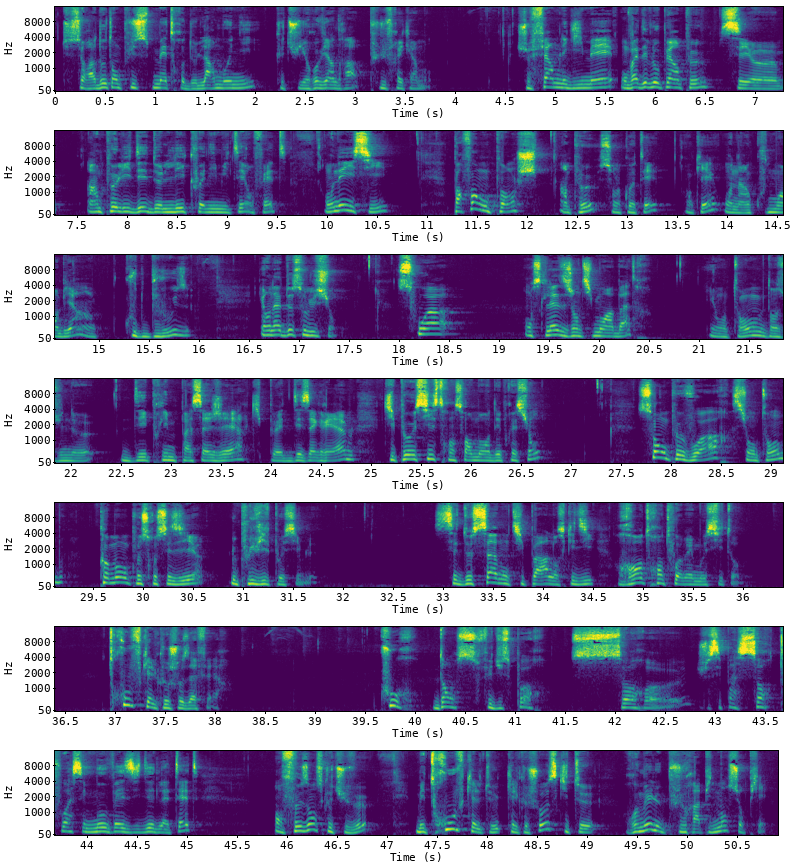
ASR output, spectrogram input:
Tu seras d'autant plus maître de l'harmonie que tu y reviendras plus fréquemment. Je ferme les guillemets. On va développer un peu. C'est. Euh, un peu l'idée de l'équanimité en fait. On est ici, parfois on penche un peu sur le côté, ok? On a un coup de moins bien, un coup de blues, et on a deux solutions. Soit on se laisse gentiment abattre et on tombe dans une déprime passagère qui peut être désagréable, qui peut aussi se transformer en dépression. Soit on peut voir, si on tombe, comment on peut se ressaisir le plus vite possible. C'est de ça dont il parle lorsqu'il dit rentre en toi-même aussitôt. Trouve quelque chose à faire. Cours, danse, fais du sport. Sors, euh, je sais pas, sors-toi ces mauvaises idées de la tête en faisant ce que tu veux, mais trouve quelque chose qui te remet le plus rapidement sur pied.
